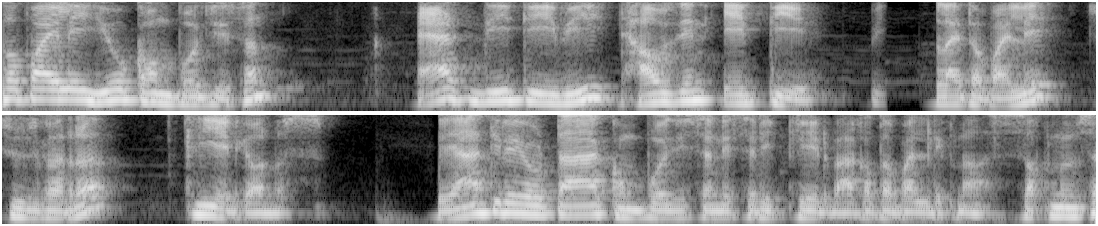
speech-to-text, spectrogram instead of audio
तपाईँले यो कम्पोजिसन एसडिटिभी थाउजन्ड एट्टीलाई तपाईँले चुज गरेर क्रिएट गर्नुहोस्। यहाँतिर एउटा कम्पोजिसन यसरी क्रिएट भएको तपाईँले देख्न सक्नुहुन्छ।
